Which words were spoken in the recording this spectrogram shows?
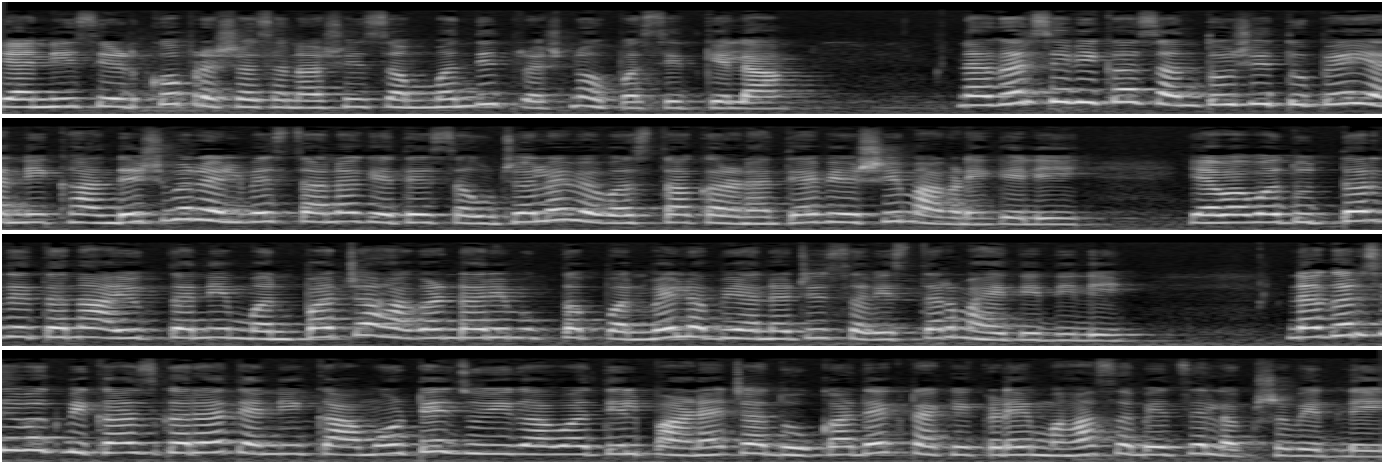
यांनी सिडको प्रशासनाशी संबंधित प्रश्न उपस्थित केला. नगरसेविका संतोषी तुपे यांनी खांदेश्वर रेल्वे स्थानक येथे शौचालय व्यवस्था करण्यात यावी अशी मागणी केली. याबाबत उत्तर देताना आयुक्तांनी मनपाच्या हागणदारीमुक्त पनवेल अभियानाची सविस्तर माहिती दिली. नगरसेवक विकास गरत यांनी कामोटे जुई गावातील पाण्याच्या धोकादायक टाकीकडे महासभेचे लक्ष वेधले.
